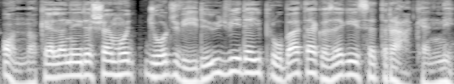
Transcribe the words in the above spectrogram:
annak ellenére sem, hogy George védőügyvédei próbálták az egészet rákenni.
